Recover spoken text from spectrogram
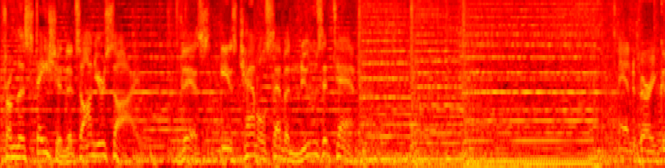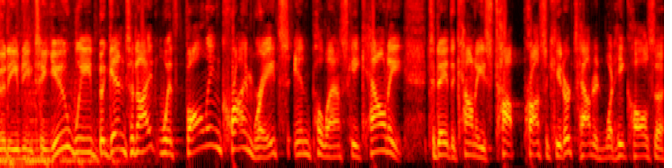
from the station that's on your side. This is Channel 7 News at 10. And a very good evening to you. We begin tonight with falling crime rates in Pulaski County. Today, the county's top prosecutor touted what he calls a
